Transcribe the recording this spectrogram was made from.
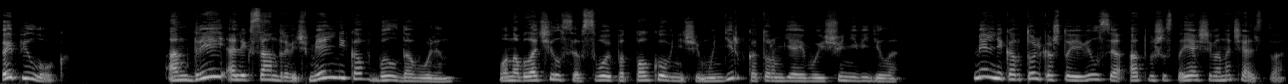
Эпилог. Андрей Александрович Мельников был доволен. Он облачился в свой подполковничий мундир, в котором я его еще не видела. Мельников только что явился от вышестоящего начальства,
